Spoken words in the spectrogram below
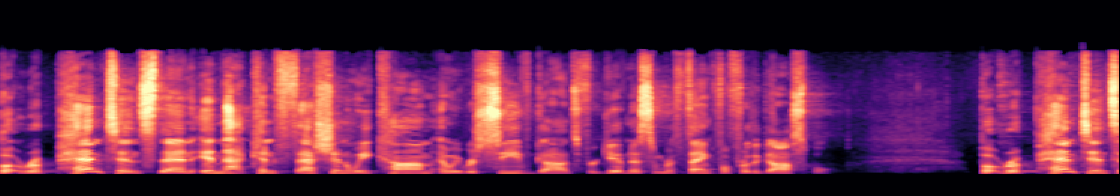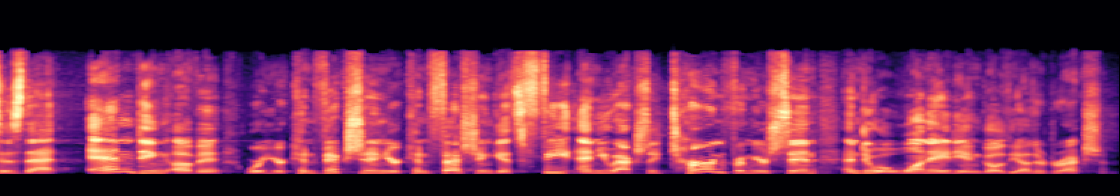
But repentance, then, in that confession, we come and we receive God's forgiveness and we're thankful for the gospel. But repentance is that ending of it where your conviction and your confession gets feet and you actually turn from your sin and do a 180 and go the other direction.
